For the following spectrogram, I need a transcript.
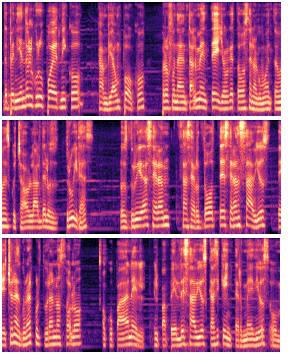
Dependiendo del grupo étnico, cambia un poco, pero fundamentalmente yo creo que todos en algún momento hemos escuchado hablar de los druidas. Los druidas eran sacerdotes, eran sabios. De hecho, en alguna cultura no solo ocupaban el, el papel de sabios casi que intermedios o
